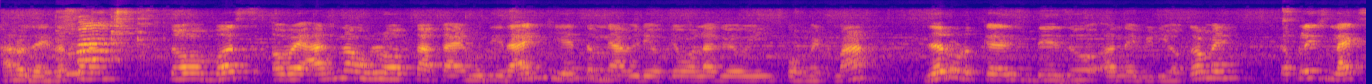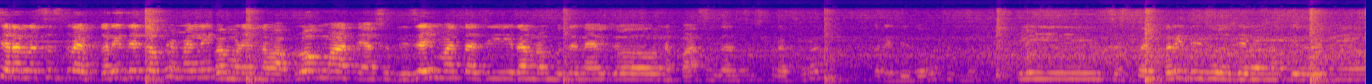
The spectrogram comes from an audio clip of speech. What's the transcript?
હાલો જાય રસોડામાં. તો બસ હવે આજનો વ્લોગ કાકા એ સુધી રાખીએ. તમને આ વીડિયો કેવો લાગ્યો એ કોમેન્ટમાં જરૂર કહી દેજો અને વીડિયો ગમે તો પ્લીઝ લાઈક શેર અને સબસ્ક્રાઇબ કરી દેજો ફેમિલી મળીએ નવા બ્લોગમાં ત્યાં સુધી જય માતાજી. રામ રામ બધાને આવજો અને પાંચ હજાર સબસ્ક્રાઇબ કરી દેજો. પ્લીઝ સબસ્ક્રાઇબ કરી દેજો. જેને ન.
